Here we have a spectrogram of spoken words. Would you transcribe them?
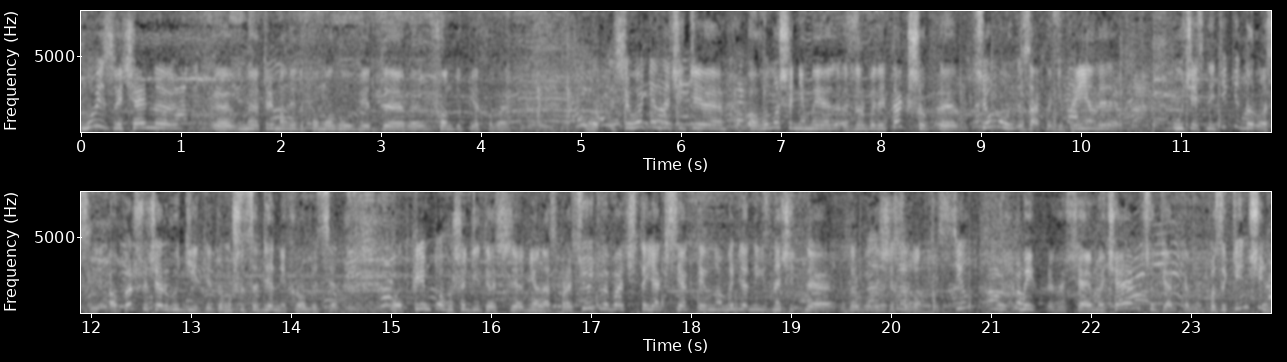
Ну і звичайно, ми отримали допомогу від е, фонду Пєхова. От сьогодні, значить, е, оголошення ми зробили так, щоб е, в цьому заході прийняли участь не тільки дорослі, а в першу чергу діти, тому що це для них робиться. От крім того, що діти ось сьогодні у нас працюють, ви бачите, як всі активно. Ми для них, значить, е, зробили ще солодкий стіл. Ми їх пригощаємо чаєм, цукерками. По закінченню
